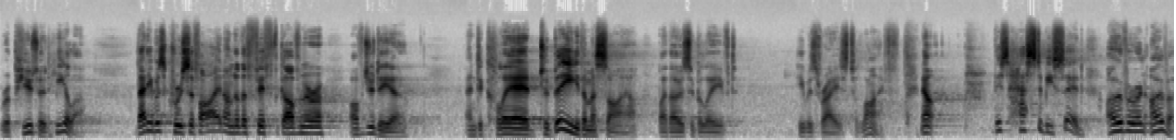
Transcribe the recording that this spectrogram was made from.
reputed healer, that he was crucified under the fifth governor of Judea and declared to be the Messiah by those who believed he was raised to life. Now, this has to be said over and over,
